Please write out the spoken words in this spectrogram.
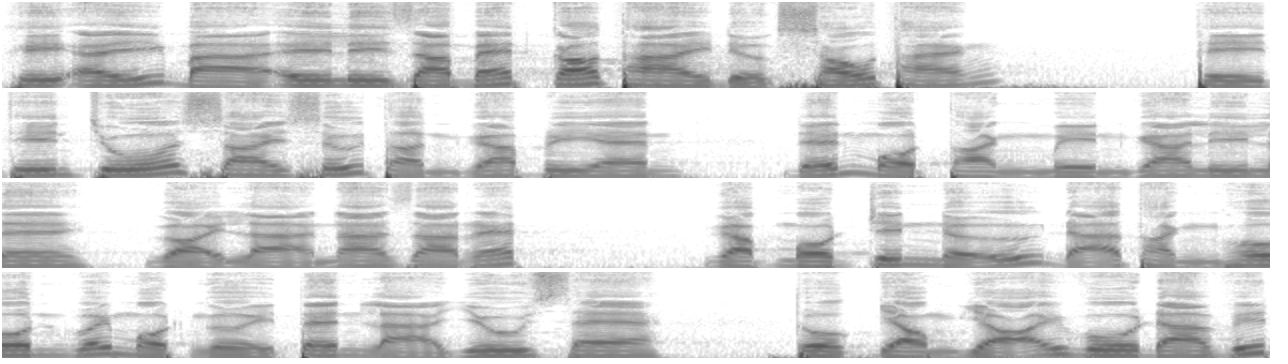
Khi ấy bà Elizabeth có thai được 6 tháng, thì Thiên Chúa sai sứ thần Gabriel đến một thành miền Galilee gọi là Nazareth gặp một trinh nữ đã thành hôn với một người tên là Du-xe thuộc dòng dõi vua David.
